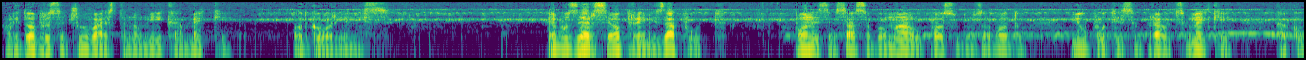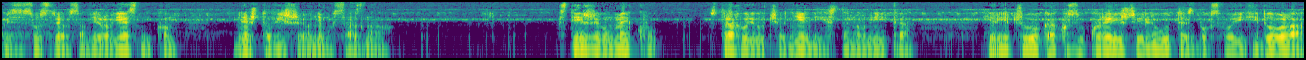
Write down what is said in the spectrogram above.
ali dobro se čuvaj stanovnika Mekke, odgovor je nis. Ebu Zer se opremi za put, ponese sa sobom malu posudu za vodu i uputi se u pravicu Mekke kako bi se susreo sa vjerovjesnikom i nešto više o njemu saznao. Stiže u Meku strahujući od njenih stanovnika, jer je čuo kako su korejišće ljute zbog svojih idola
